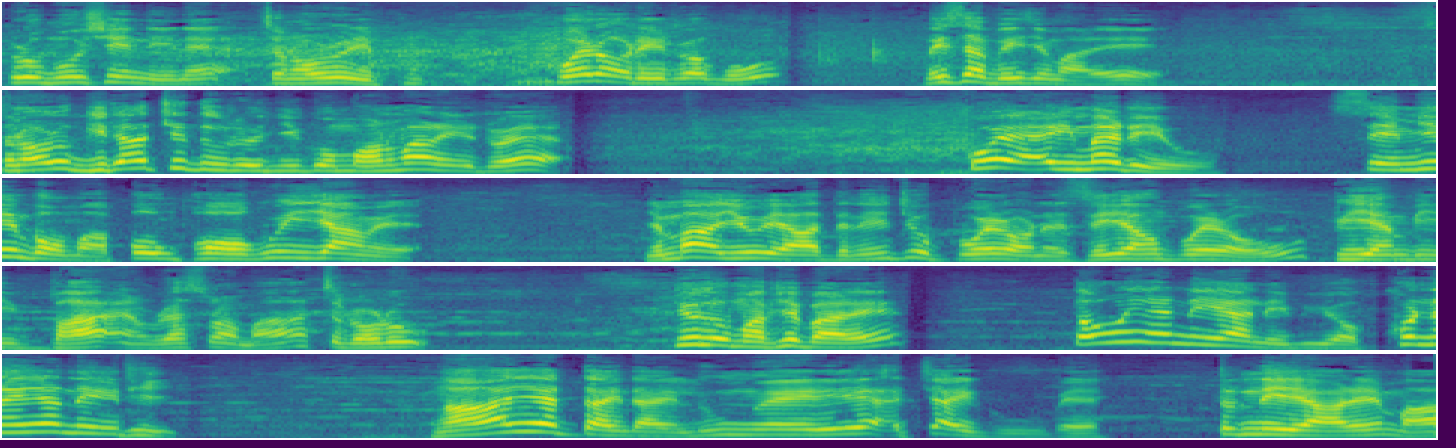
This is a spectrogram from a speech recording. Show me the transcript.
promotion တွေနဲ့ကျွန်တော်တို့တွေပွဲတော်တွေအတွက်ကို မိတ်ဆက်ပေးကြပါတယ်ကျွန်တော်တို့ဂီတချစ်သူတို့ညီကိုမောင်နှမတွေအတွက်ကိုယ့်ရဲ့အိမ်မက်တွေကိုစင်မြင့်ပေါ်မှာပုံဖော်ခွင့်ရမယ်မြမရိုးရာသတင်းကျွတ်ပွဲတော်နဲ့ဈေးရောင်းပွဲတော်ကို BNB Bar and Restaurant မှာကျွန်တော်တို့ပြုလုပ်မှာဖြစ်ပါတယ်3ရက်နေ့ကနေပြီးတော့9ရက်နေ့အထိ9ရက်တိုင်တိုင်လူငယ်တွေရဲ့အကြိုက်ကိုပဲတနေရာထဲမှာ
